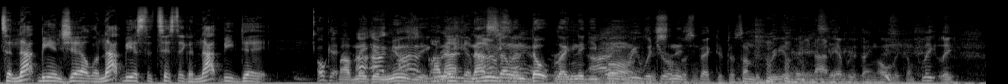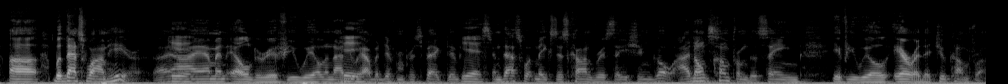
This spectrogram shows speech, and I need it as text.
to not be in jail or not be a statistic or not be dead. Okay, About I- making I- I music, agree. not- not I selling dope like Nicky I agree with your snitching. perspective to some degree. Not everything wholly completely, uh, but that's why I'm here. I, Yeah. I am an elder, if you will, and I do have a different perspective. Yes. and that's what makes this conversation go. I don't come from the same, if you will, era that you come from.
